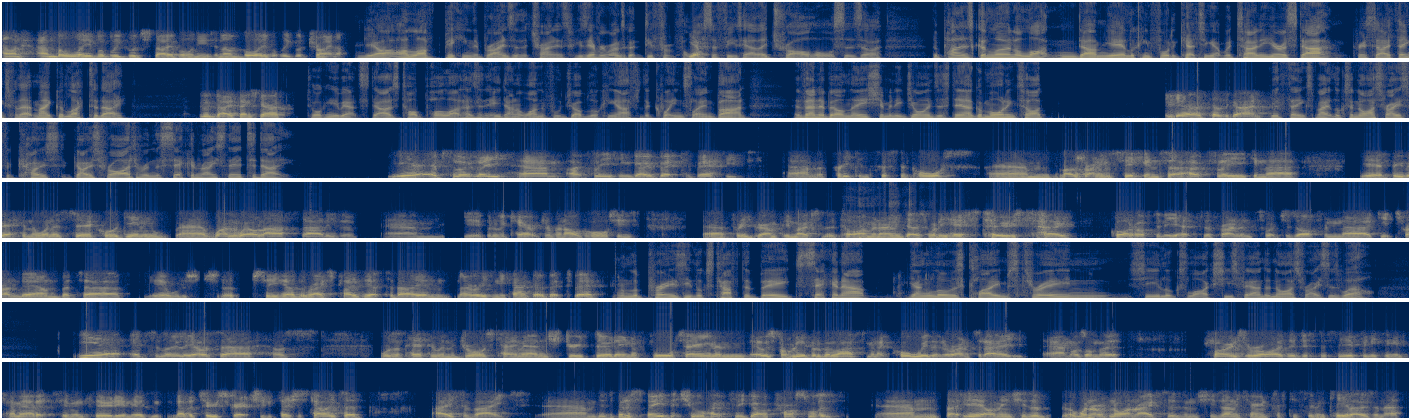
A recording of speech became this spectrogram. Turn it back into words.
an unbelievably good stable, and he's an unbelievably good trainer. Yeah, I love picking the brains of the trainers because everyone's got different philosophies, how they trial horses. Uh, the punters can learn a lot. And um, yeah, looking forward to catching up with Tony. You're a star, Chris O. Thanks for that, mate. Good luck today. Good day. Thanks, Gareth. Talking about stars, Todd Pollard, hasn't he done a wonderful job looking after the Queensland barn of Annabel Neasham? And he joins us now. Good morning, Todd. Gareth, how's it going? Good, thanks, mate. Looks a nice race for Coast, Ghost Rider in the second race there today. Yeah, absolutely. Um, hopefully, he can go back to back. He's um, a pretty consistent horse. Um, loves running second, so hopefully he can, uh, yeah, be back in the winners' circle again. He uh, won well last start. He's a um, yeah, bit of a character of an old horse. He's uh, pretty grumpy most of the time and only does what he has to. So quite often he hits the front and switches off and uh, gets run down. But uh, yeah, we'll just sort of see how the race plays out today, and no reason he can't go back to back. And Leprezi looks tough to beat. Second up, young Lewis claims three, and she looks like she's found a nice race as well. Yeah, absolutely. I was uh, I was wasn't happy when the draws came out and she drew 13 or 14, and it was probably a bit of a last minute call whether to run today. Um, I was on the phone to Riser just to see if anything had come out at 7:30, and there's another two stretching, so she's coming to eight of eight. Um, there's a bit of speed that she'll hopefully go across with. Um, but yeah, I mean, she's a, a winner of nine races and she's only carrying 57 kilos and a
